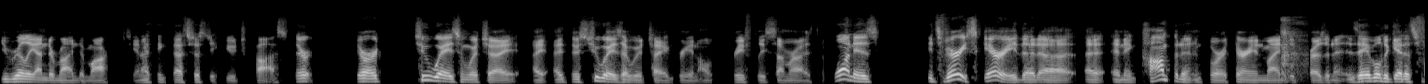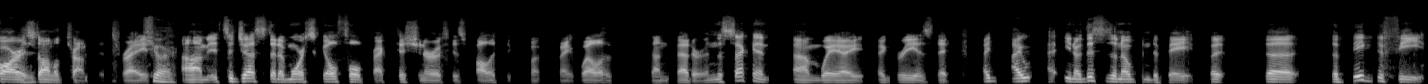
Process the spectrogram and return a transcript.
you really undermine democracy, and I think that's just a huge cost. There, there are two ways in which I, I, I there's two ways in which I agree, and I'll briefly summarize them. One is it's very scary that uh, a, an incompetent authoritarian-minded president is able to get as far as Donald Trump is. Right? Sure. Um, it suggests that a more skillful practitioner of his politics might well have done better. And the second um, way I agree is that I, I, you know, this is an open debate, but the the big defeat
